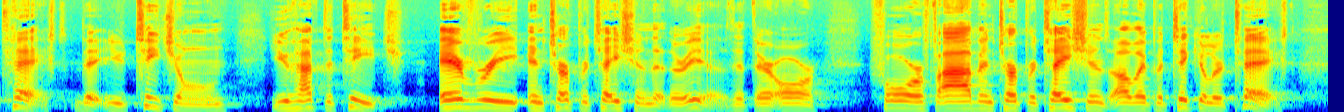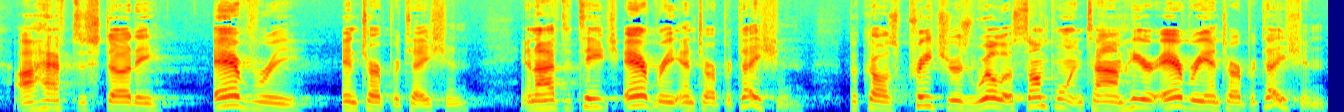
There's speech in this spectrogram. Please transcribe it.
text that you teach on, you have to teach every interpretation that there is. That there are four or five interpretations of a particular text, I have to study every interpretation, and I have to teach every interpretation because preachers will at some point in time hear every interpretation.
